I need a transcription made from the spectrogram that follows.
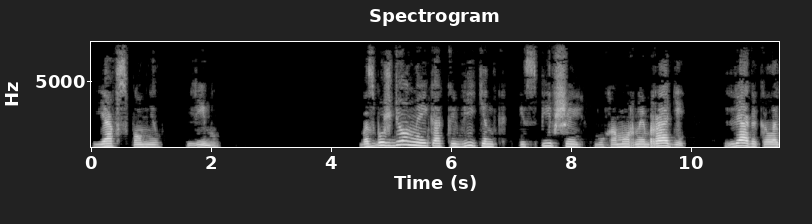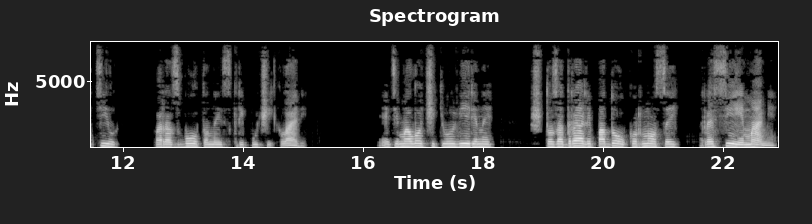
я вспомнил Лину. Возбужденный, как викинг, испивший мухоморной браги, ляга колотил по разболтанной скрипучей клаве. Эти молодчики уверены, что задрали подол курносой России маме.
